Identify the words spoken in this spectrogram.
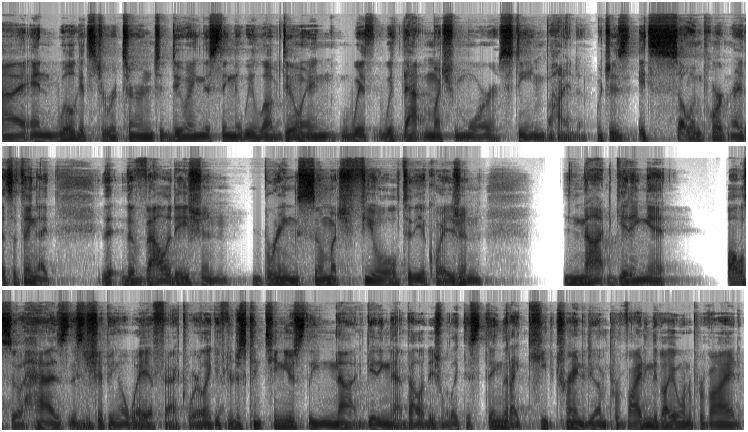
Uh, and Will gets to return to doing this thing that we love doing with with that much more steam behind him, which is it's so important, right? That's the thing. I, the, the validation brings so much fuel to the equation. Not getting it also has this chipping away effect where like if you're just continuously not getting that validation where like this thing that I keep trying to do, I'm providing the value I want to provide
